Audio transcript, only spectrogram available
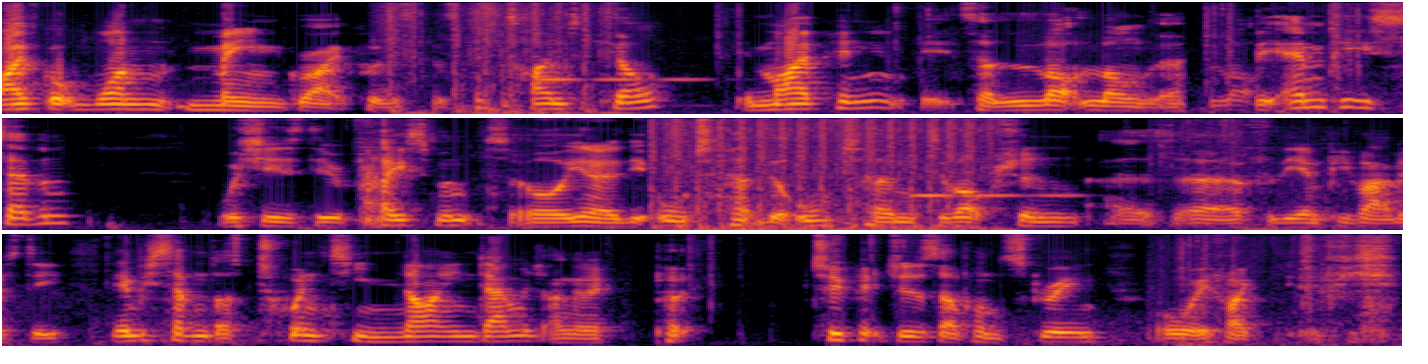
I've got one main gripe with this. The time to kill, in my opinion, it's a lot longer. The MP7, which is the replacement, or you know, the alter the alternative option as, uh, for the MP5 SD, the MP7 does 29 damage. I'm going to put two pictures up on screen, or if I if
